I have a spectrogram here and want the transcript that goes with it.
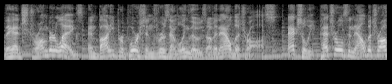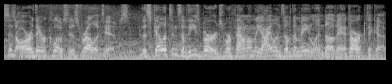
They had stronger legs and body proportions resembling those of an albatross. Actually, petrels and albatrosses are their closest relatives. The skeletons of these birds were found on the islands of the mainland of Antarctica.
